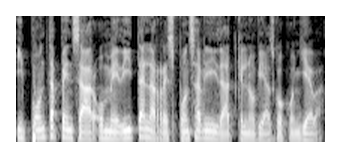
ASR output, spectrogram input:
y ponte a pensar o medita en la responsabilidad que el noviazgo conlleva.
